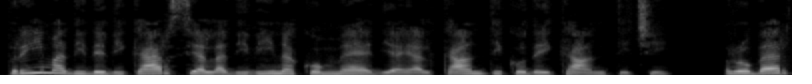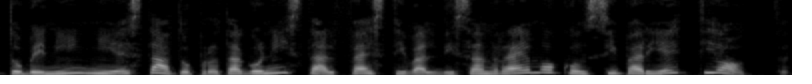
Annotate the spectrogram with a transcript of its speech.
Prima di dedicarsi alla Divina Commedia e al Cantico dei Cantici, Roberto Benigni è stato protagonista al Festival di Sanremo con Siparietti Hot.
